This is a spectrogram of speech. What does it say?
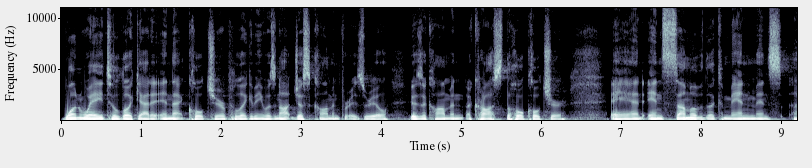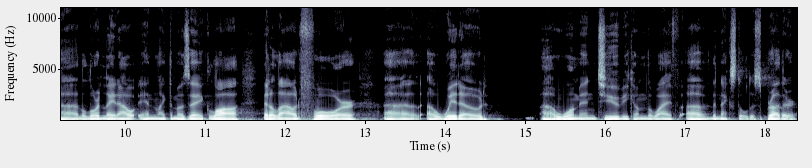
one way to look at it in that culture, polygamy was not just common for Israel, it was a common across the whole culture. And in some of the commandments uh, the Lord laid out in like the Mosaic law, it allowed for uh, a widowed uh, woman to become the wife of the next oldest brother.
